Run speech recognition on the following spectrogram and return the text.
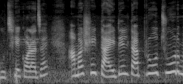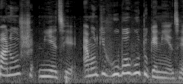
গুছিয়ে করা যায়, আমার সেই টাইটেলটা প্রচুর মানুষ নিয়েছে, এমনকি হুবহু টুকে নিয়েছে।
